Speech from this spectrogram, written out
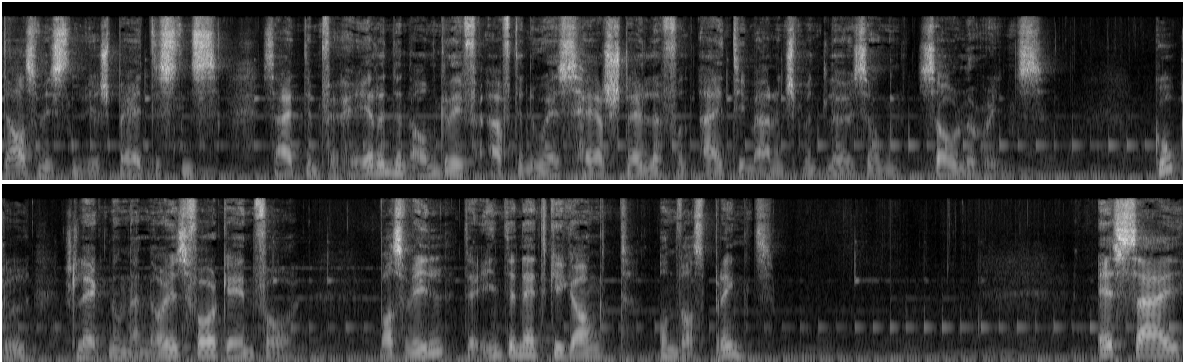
Das wissen wir spätestens seit dem verheerenden Angriff auf den US-Hersteller von IT-Management-Lösungen SolarWinds. Google schlägt nun ein neues Vorgehen vor. Was will der Internetgigant und was bringt's? Es sei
